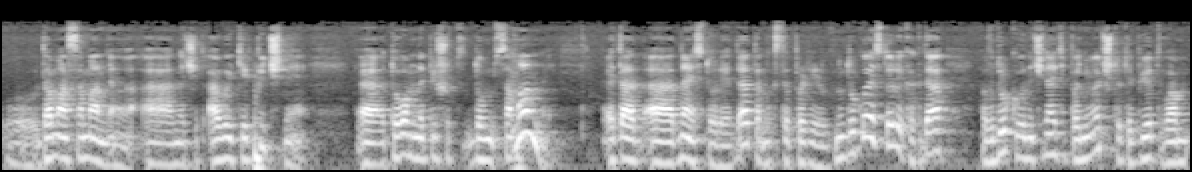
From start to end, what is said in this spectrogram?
э, дома саманные, а, значит, а вы кирпичные, то вам напишут дом саманный, это одна история, да, там экстраполируют. Но другая история, когда вдруг вы начинаете понимать, что это бьет вам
